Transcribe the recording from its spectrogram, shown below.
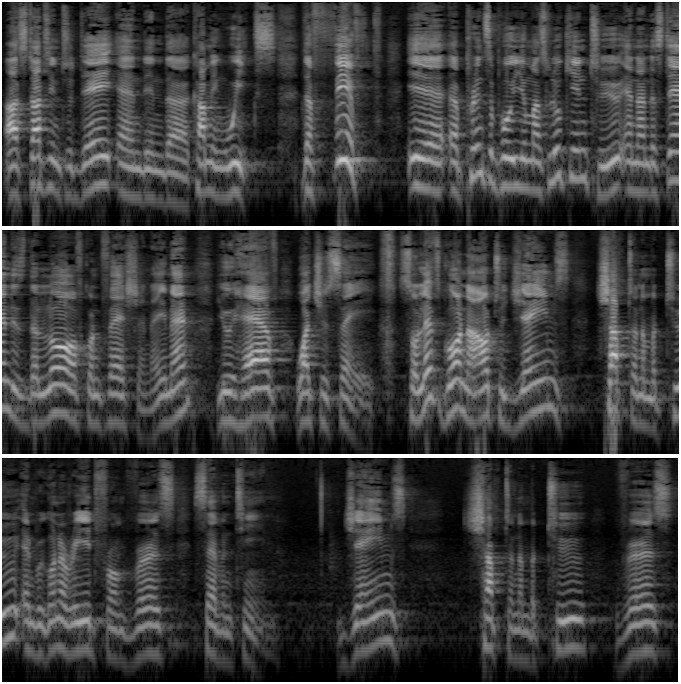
uh, starting today and in the coming weeks. The fifth uh, principle you must look into and understand is the law of confession. Amen. You have what you say. So let's go now to James chapter number 2 and we're going to read from verse 17. James chapter number 2 verse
